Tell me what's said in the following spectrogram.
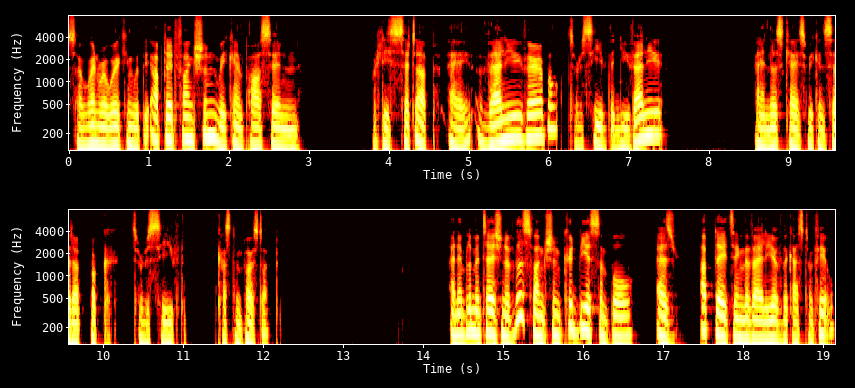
So when we're working with the update function, we can pass in, or at least set up a value variable to receive the new value. And in this case, we can set up book to receive the custom post type. An implementation of this function could be as simple as updating the value of the custom field.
